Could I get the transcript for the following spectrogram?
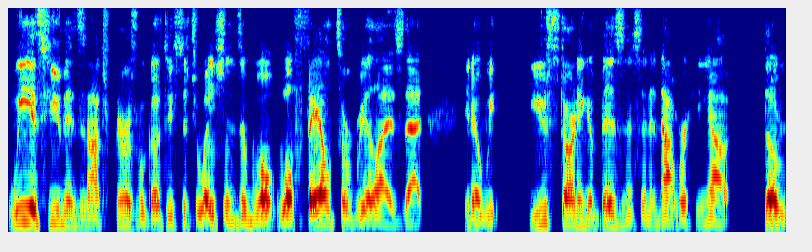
we as humans and entrepreneurs will go through situations and we'll we'll fail to realize that, you know, we you starting a business and it not working out the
